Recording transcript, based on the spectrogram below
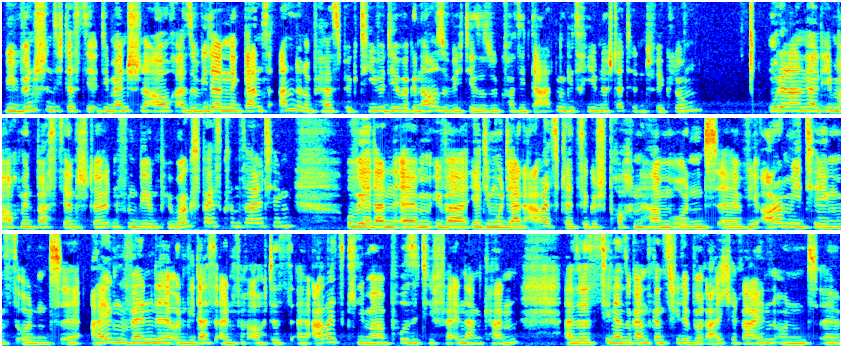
wie wünschen sich das die, die Menschen auch, also wieder eine ganz andere Perspektive, die aber genauso wichtig ist, also quasi datengetriebene Städteentwicklung. Oder dann halt eben auch mit Bastian Stölten von BNP Workspace Consulting, wo wir dann ähm, über ja, die modernen Arbeitsplätze gesprochen haben und äh, VR-Meetings und äh, Eigenwände und wie das einfach auch das äh, Arbeitsklima positiv verändern kann. Also das ziehen ja so ganz, ganz viele Bereiche rein. Und äh,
